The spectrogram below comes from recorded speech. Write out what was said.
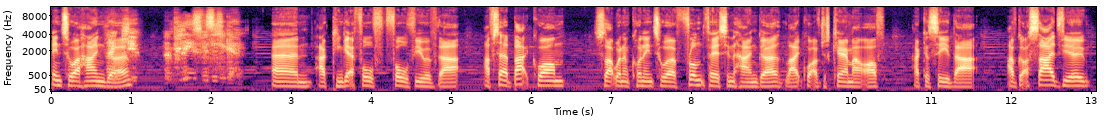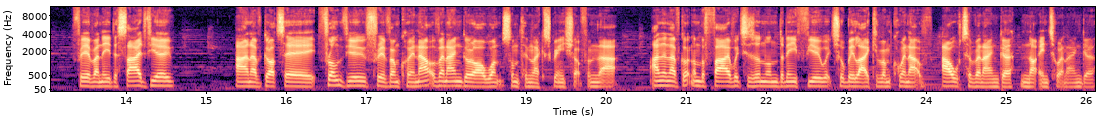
into a hangar. Thank you. And please visit again um, I can get a full full view of that. I've set a back one so that when I'm coming into a front facing hangar, like what I've just came out of, I can see that. I've got a side view for if I need a side view, and I've got a front view for if I'm coming out of an hangar or want something like a screenshot from that. And then I've got number five, which is an underneath view, which will be like if I'm coming out of out of an hangar, not into an hangar.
